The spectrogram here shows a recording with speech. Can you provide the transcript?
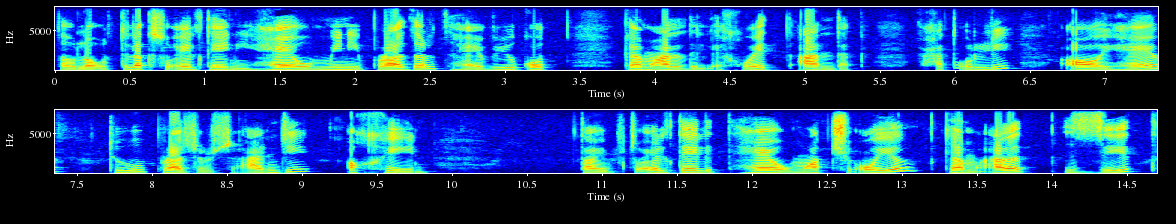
طب لو قلت لك سؤال تاني how many brothers have you got? كم عدد الإخوات عندك؟ فهتقولي I have two brothers. عندي أخين. طيب سؤال تالت how much oil? كم عدد الزيت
